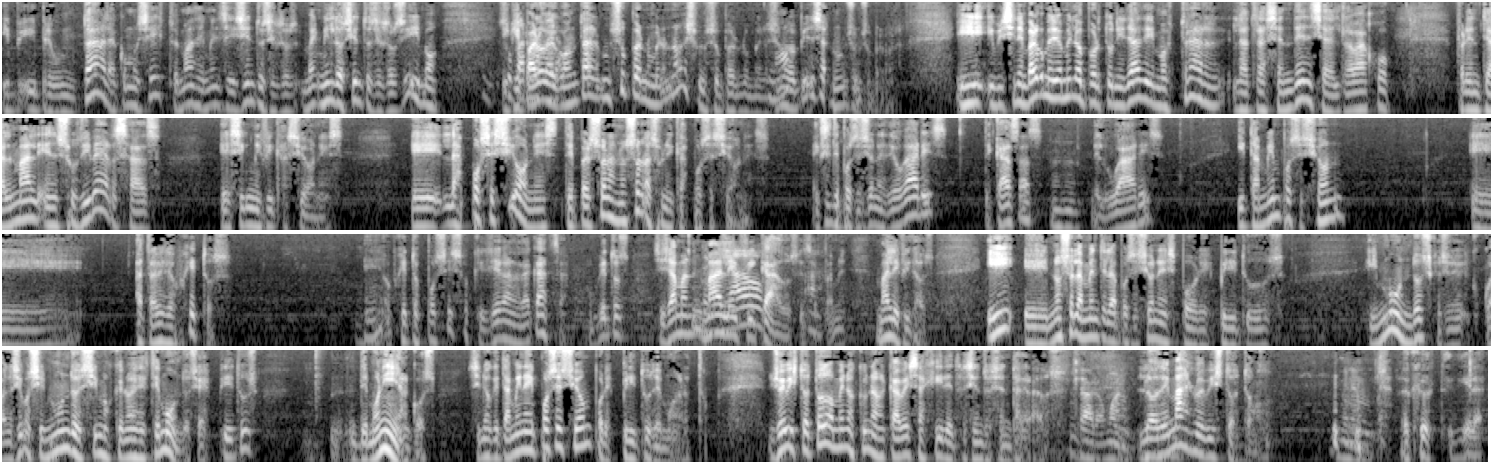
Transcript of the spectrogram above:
y, y preguntara cómo es esto, más de 1600 exor- 1200 exorcismos, y que paró de contar un supernúmero. No es un supernúmero, si ¿No? uno lo piensa, no es un supernúmero. Y, y sin embargo me dio a mí la oportunidad de mostrar la trascendencia del trabajo frente al mal en sus diversas eh, significaciones. Eh, las posesiones de personas no son las únicas posesiones. Existen posesiones de hogares, de casas, de lugares, y también posesión eh, a través de objetos. ¿eh? Objetos posesos que llegan a la casa. Objetos se llaman maleficados, Ah. exactamente. Maleficados. Y eh, no solamente la posesión es por espíritus inmundos, que cuando decimos inmundos decimos que no es de este mundo, o sea, espíritus demoníacos, sino que también hay posesión por espíritus de muerto. Yo he visto todo menos que una cabeza gire 360 grados. Claro, bueno. Lo demás lo he visto todo. Mira. Lo que usted quiera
